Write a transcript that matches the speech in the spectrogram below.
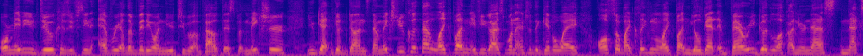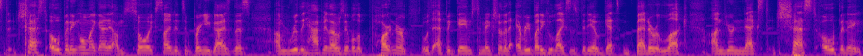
or maybe you do because you've seen every other video on YouTube about this but make sure you get good guns. Now make sure you click that like button if you guys want to enter the giveaway. Also by clicking the like button you'll get very good luck on your next next chest opening. Oh my god I'm so excited to bring you guys this. I'm really happy that I was able to partner with Epic Games to make sure that everybody who likes this video gets better luck on your next chest opening.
